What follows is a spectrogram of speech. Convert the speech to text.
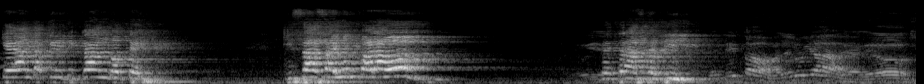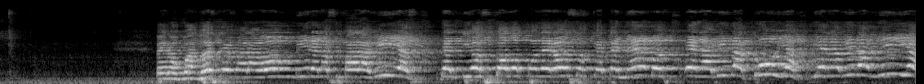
que anda criticándote. Quizás hay un faraón Aleluya. detrás de ti. Bendito. Aleluya. Gloria a Dios. Pero cuando este faraón mire las maravillas del Dios Todopoderoso que tenemos en la vida tuya y en la vida mía,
